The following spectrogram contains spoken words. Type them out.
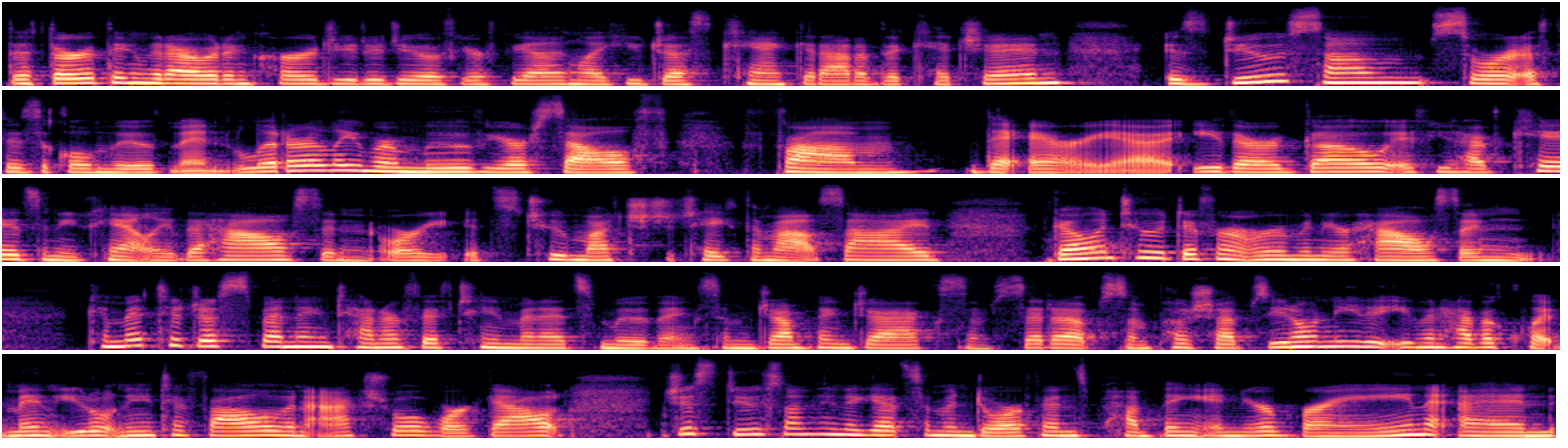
The third thing that I would encourage you to do if you're feeling like you just can't get out of the kitchen is do some sort of physical movement. Literally remove yourself from the area. Either go if you have kids and you can't leave the house and or it's too much to take them outside, go into a different room in your house and commit to just spending 10 or 15 minutes moving, some jumping jacks, some sit ups, some push ups. You don't need to even have equipment. You don't need to follow an actual workout. Just do something to get some endorphins pumping in your brain and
